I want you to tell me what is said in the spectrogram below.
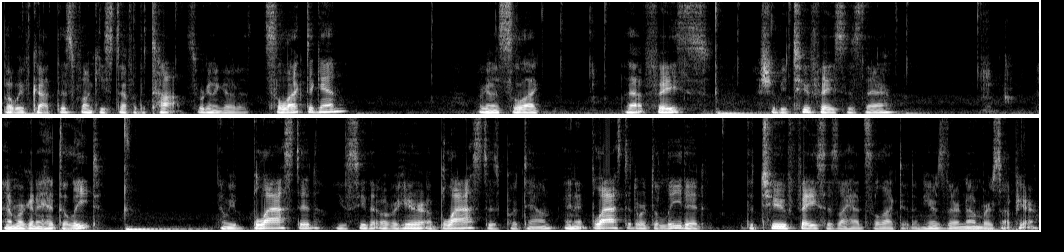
but we've got this funky stuff at the top. So we're going to go to select again. We're going to select that face. There should be two faces there. And we're going to hit delete. And we blasted, you see that over here, a blast is put down, and it blasted or deleted the two faces I had selected. And here's their numbers up here.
